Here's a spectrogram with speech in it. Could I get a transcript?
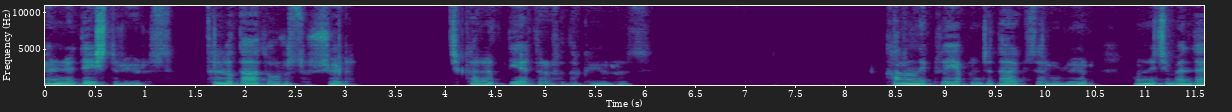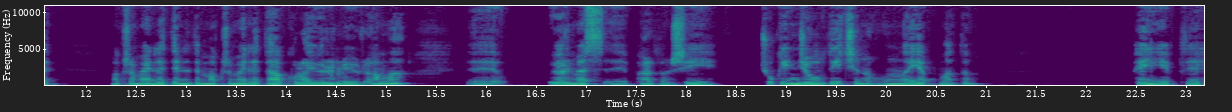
yönünü değiştiriyoruz. Tığı daha doğrusu şöyle çıkarıp diğer tarafa takıyoruz kalın iple yapınca daha güzel oluyor. Onun için ben de makrameyle denedim. Makrameyle daha kolay örülüyor ama e, örmez e, pardon şeyi çok ince olduğu için onunla yapmadım. Penye iple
